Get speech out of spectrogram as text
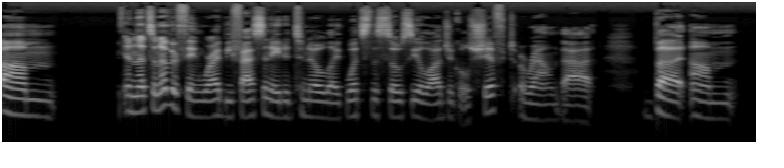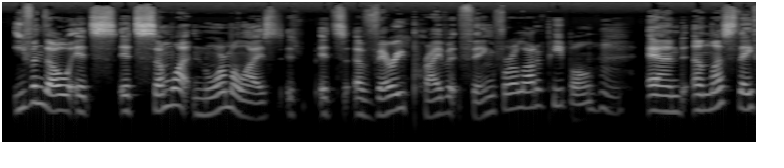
Um and that's another thing where I'd be fascinated to know like what's the sociological shift around that. But um even though it's it's somewhat normalized it, it's a very private thing for a lot of people Mhm. and unless they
